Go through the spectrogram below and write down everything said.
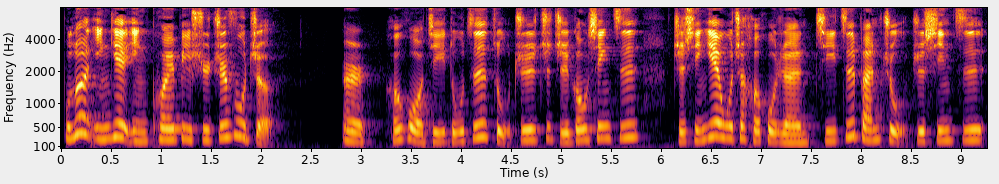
不论营业盈亏必须支付者；二、合伙及独资组织之职工薪资，执行业务之合伙人及资本主之薪资，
